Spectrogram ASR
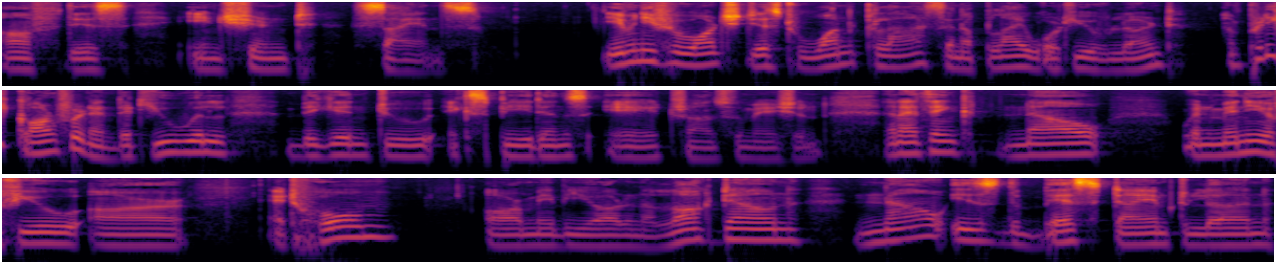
of this ancient science. Even if you watch just one class and apply what you've learned, I'm pretty confident that you will begin to experience a transformation. And I think now, when many of you are at home, or maybe you're in a lockdown, now is the best time to learn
